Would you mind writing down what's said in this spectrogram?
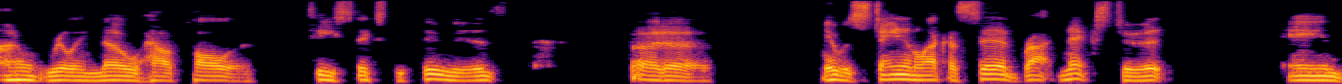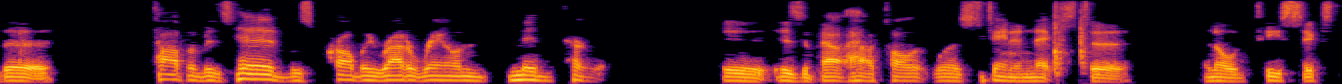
I don't really know how tall a T62 is, but, uh, it was standing, like I said, right next to it and the top of his head was probably right around mid turret is about how tall it was standing next to an old T62.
